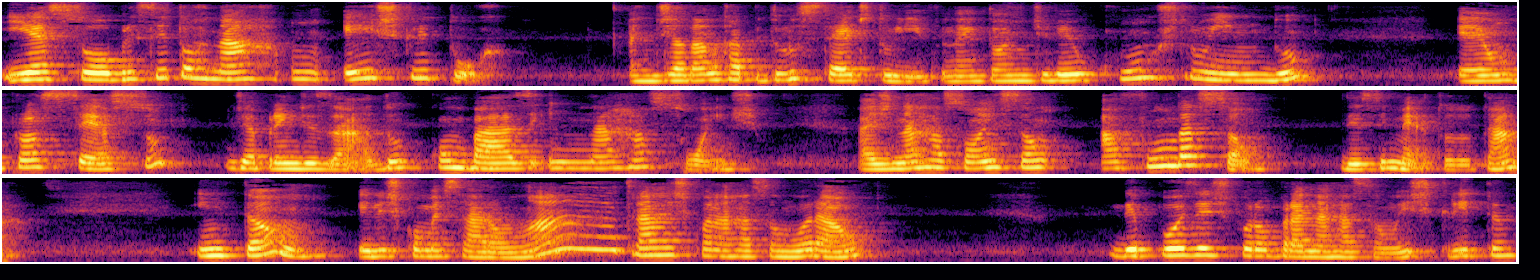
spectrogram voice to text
E é sobre se tornar um escritor. A gente já tá no capítulo 7 do livro, né? Então a gente veio construindo é um processo de aprendizado com base em narrações. As narrações são a fundação desse método, tá? Então, eles começaram lá atrás com a narração oral, depois eles foram para a narração escrita,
